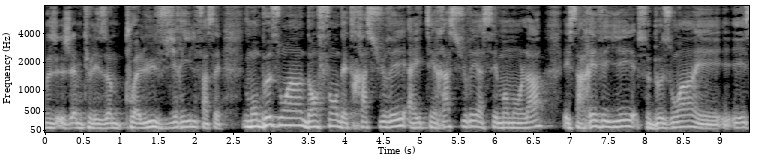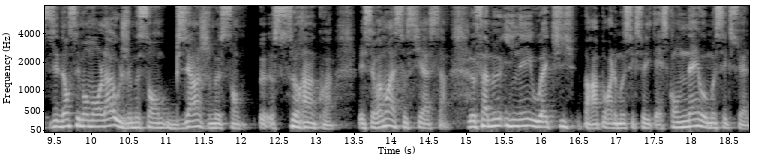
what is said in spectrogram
j'aime que les hommes poilus, virils, enfin c'est mon besoin d'enfant d'être rassuré a été rassuré à ces moments-là et ça a réveillé ce besoin et, et c'est dans ces moments-là où je me sens bien, je me sens euh, serein, quoi. Et c'est vraiment associé à ça. Le fameux inné ou acquis par rapport à l'homosexualité. Est-ce qu'on est homosexuel?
